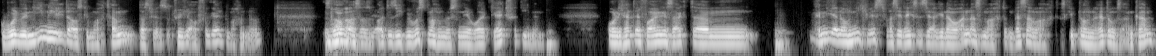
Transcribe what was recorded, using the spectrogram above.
obwohl wir nie einen Hehl daraus gemacht haben, dass wir es natürlich auch für Geld machen. Ne? Das ist auch was, was Leute sich bewusst machen müssen. Ihr wollt Geld verdienen. Und ich hatte ja vorhin gesagt, ähm, wenn ihr noch nicht wisst, was ihr nächstes Jahr genau anders macht und besser macht, es gibt noch einen Rettungsanker.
